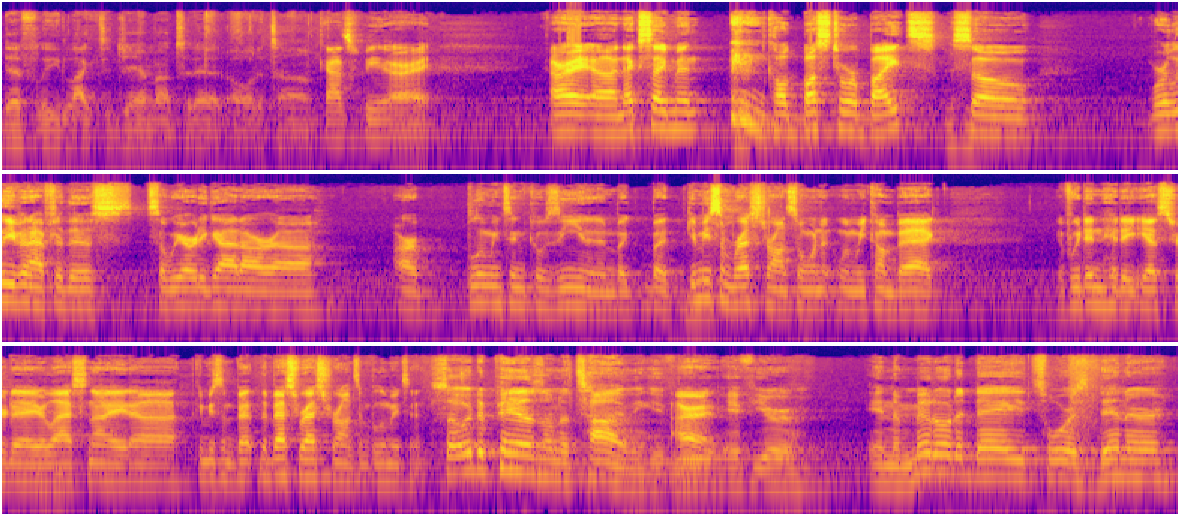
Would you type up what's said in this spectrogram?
definitely like to jam out to that all the time. Godspeed. All right. All right. Uh, next segment called Bus Tour Bites. Mm-hmm. So we're leaving after this. So we already got our uh, our Bloomington cuisine in. But but give me some restaurants. So when when we come back. If we didn't hit it yesterday or last night, uh, give me some be- the best restaurants in Bloomington. So it depends on the timing. If you if you're in the middle of the day, towards dinner,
